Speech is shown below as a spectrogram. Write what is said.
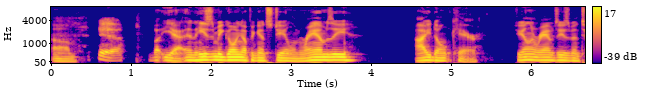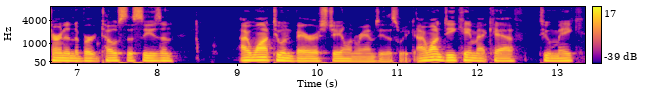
um, yeah. but yeah, and he's gonna be going up against Jalen Ramsey. I don't care. Jalen Ramsey has been turned into Burt Toast this season. I want to embarrass Jalen Ramsey this week. I want DK Metcalf to make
